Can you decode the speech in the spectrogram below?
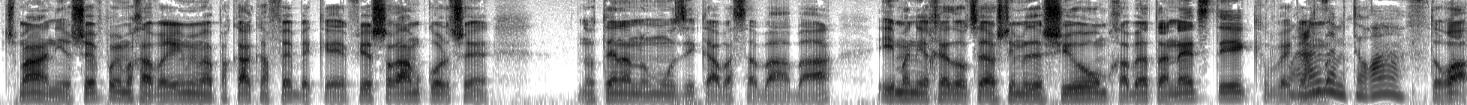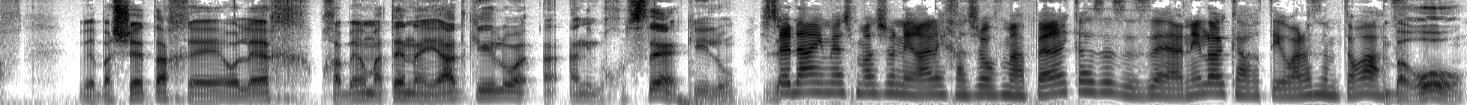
תשמע, אני יושב פה עם החברים עם הפקל קפה בכיף, יש רמקול שנותן לנו מוזיקה בסבבה. אם אני אחרי זה רוצה להשלים איזה שיעור, הוא מחבר את הנטסטיק, וגם... וואלה, זה מטורף. מטורף. ובשטח אה, הולך, מחבר מטה נייד, כאילו, אני מכוסה, כאילו. זה שתדע אם יש משהו נראה לי חשוב מהפרק הזה, זה זה. אני לא הכרתי, וואלה, זה מטורף. ברור.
